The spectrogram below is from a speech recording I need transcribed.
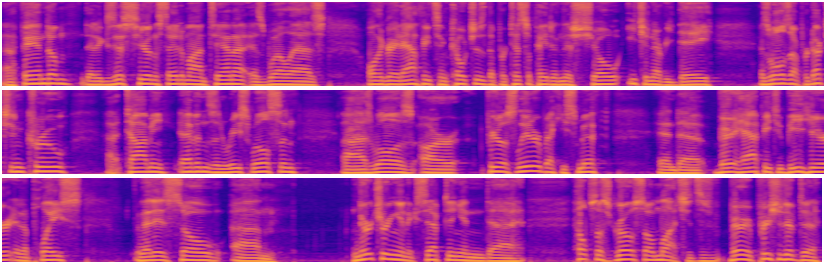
uh, fandom that exists here in the state of Montana, as well as all the great athletes and coaches that participate in this show each and every day, as well as our production crew, uh, Tommy Evans and Reese Wilson, uh, as well as our fearless leader Becky Smith and uh, very happy to be here in a place that is so um, nurturing and accepting and uh, helps us grow so much. It's very appreciative to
